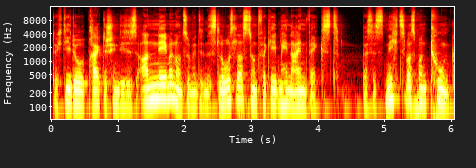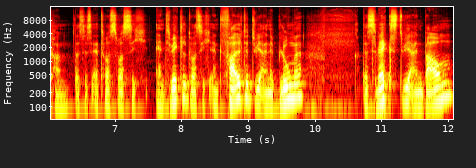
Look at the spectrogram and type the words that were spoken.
durch die du praktisch in dieses Annehmen und somit in das Loslassen und Vergeben hineinwächst. Das ist nichts, was man tun kann. Das ist etwas, was sich entwickelt, was sich entfaltet wie eine Blume. Das wächst wie ein Baum,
